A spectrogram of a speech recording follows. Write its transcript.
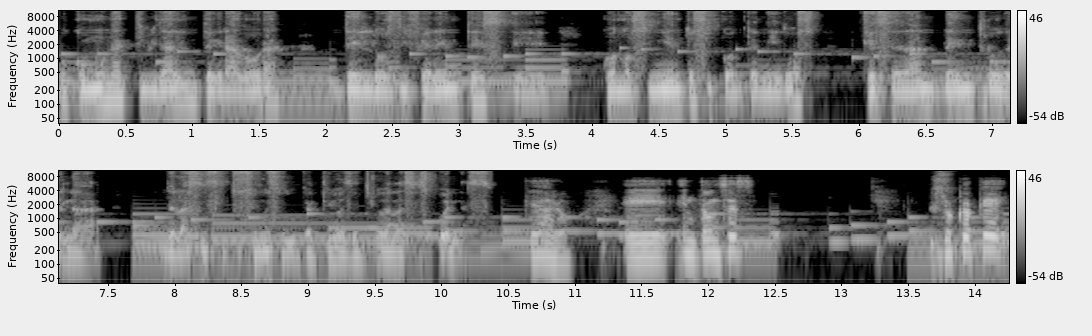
o como una actividad integradora de los diferentes eh, conocimientos y contenidos que se dan dentro de, la, de las instituciones educativas, dentro de las escuelas. Claro. Eh, entonces, yo creo que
